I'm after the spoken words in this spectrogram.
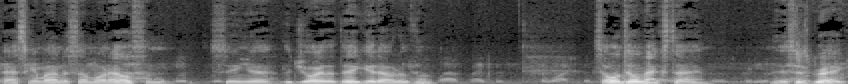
passing them on to someone else and seeing uh, the joy that they get out of them. So until next time, this is Greg.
